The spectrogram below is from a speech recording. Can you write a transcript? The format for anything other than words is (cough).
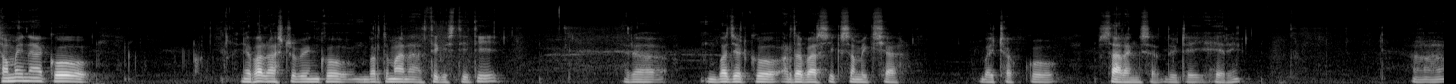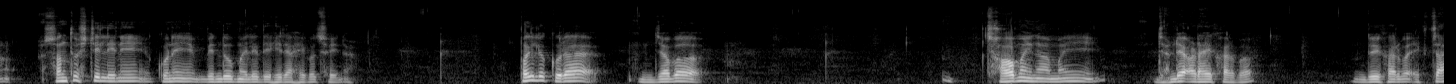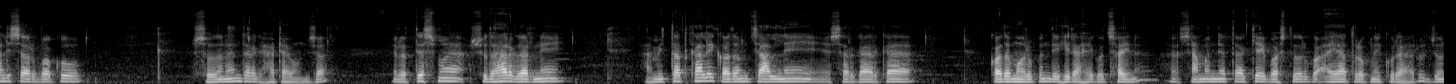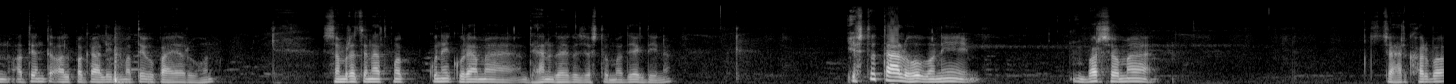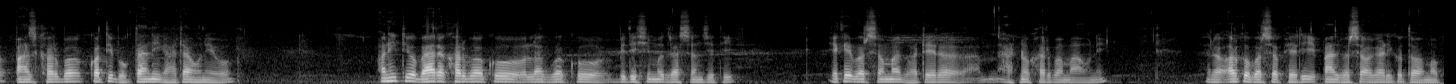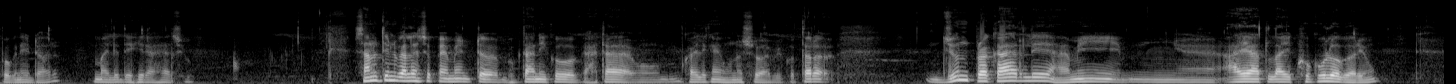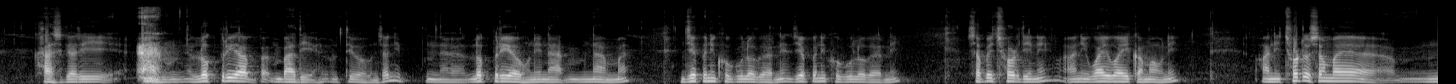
छ महिनाको नेपाल राष्ट्र ब्याङ्कको वर्तमान आर्थिक स्थिति र बजेटको अर्धवार्षिक समीक्षा बैठकको सारांश दुइटै हेरेँ सन्तुष्टि लिने कुनै बिन्दु मैले देखिराखेको छैन पहिलो कुरा जब छ महिनामै झन्डै अढाई खर्ब दुई खर्ब एकचालिस अर्बको शोधनान्तर घाटा हुन्छ र त्यसमा सुधार गर्ने हामी तत्कालै कदम चाल्ने सरकारका कदमहरू पनि देखिराखेको छैन। सामान्यत केही वस्तुहरूको आयात रोक्ने कुराहरू जुन अत्यन्त अल्पकालीन मात्रै उपायहरू हुन् संरचनात्मक कुनै कुरामा ध्यान गएको जस्तो म देख्दिनँ। यस्तो ताल हो भने वर्षमा चार खर्ब पाँच खर्ब कति भुक्तानी घाटा हुने हो। अनि त्यो बाह्र खर्बको लगभगको विदेशी मुद्रा सञ्चिति एकै वर्षमा घटेर आठ नौ खर्बमा आउने र अर्को वर्ष फेरि पाँच वर्ष अगाडिको तहमा पुग्ने डर मैले देखिरहेको छु। सानोतिनो ब्यालेन्स अफ पेमेन्ट भुक्तानीको घाटा कहिलेकाहीँ हुनु स्वाभाविक हो। तर जुन प्रकारले हामी आयातलाई खुकुलो गऱ्यौँ खास गरी (clears throat) लोकप्रियवादी त्यो हुन्छ नि लोकप्रिय हुने ना नाममा जे पनि खुकुलो गर्ने जे पनि खुकुलो गर्ने सबै छोडिदिने अनि वाइ वाइ कमाउने अनि छोटो समय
